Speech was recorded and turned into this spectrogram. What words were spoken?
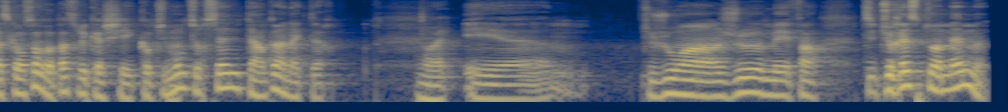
Parce qu'en soi, on va pas se le cacher. Quand tu montes sur scène, tu es un peu un acteur. Ouais. Et euh, tu joues à un jeu, mais enfin, tu, tu restes toi-même,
